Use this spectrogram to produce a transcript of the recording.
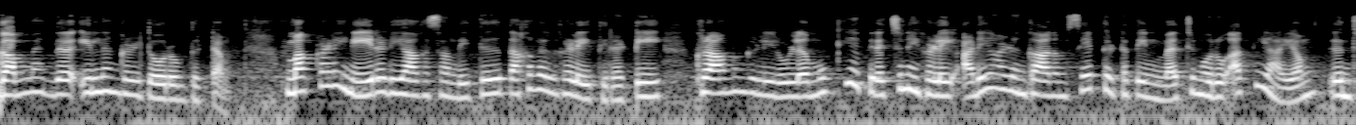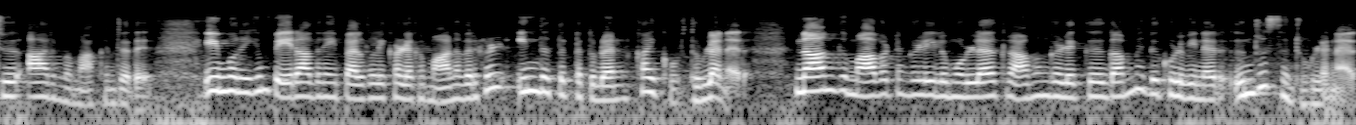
கம்மெத் இல்லங்கள் தோறும் திட்டம். மக்களை நேரடியாக சந்தித்து தகவல்களை திரட்டி கிராமங்களில் உள்ள முக்கிய பிரச்சினைகளை அடையாளம் காணும் செயற்திட்டத்தின் மற்றொரு அத்தியாயம் இன்று ஆரம்பமாகின்றது. இம்முறையும் பேராதனை பல்கலைக்கழக மாணவர்கள் இந்த திட்டத்துடன் கைகோர்த்துள்ளனர். நான்கு மாவட்டங்களிலும் உள்ள கிராமங்களுக்கு கம்மெது குழுவினர் இன்று சென்றுள்ளனர்.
